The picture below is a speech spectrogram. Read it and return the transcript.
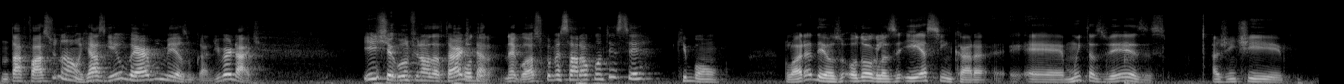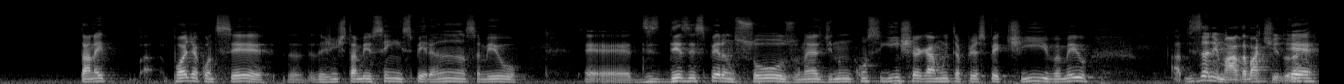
Não tá fácil não. Rasguei o verbo mesmo, cara, de verdade. E chegou no final da tarde, Ô, cara, negócios começaram a acontecer. Que bom. Glória a Deus. Ô Douglas, e assim, cara, é, muitas vezes a gente tá na, pode acontecer da gente estar tá meio sem esperança, meio é, desesperançoso, né? De não conseguir enxergar muita perspectiva, meio. Desanimado, abatido, né? É.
